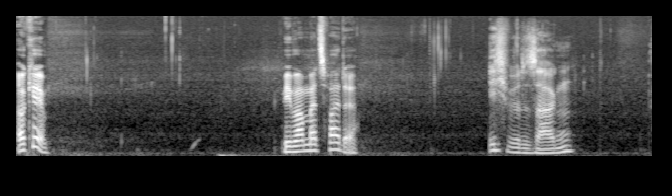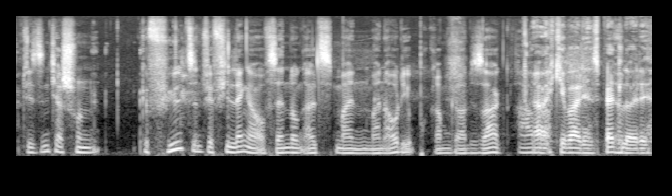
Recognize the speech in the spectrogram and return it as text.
Okay. Wie machen wir jetzt weiter? Ich würde sagen, wir sind ja schon, gefühlt sind wir viel länger auf Sendung, als mein, mein Audioprogramm gerade sagt. Aber Ja, ich gehe bald ins Bett, ähm, Leute.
